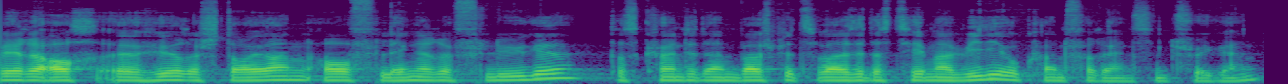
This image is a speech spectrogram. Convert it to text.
wäre auch äh, höhere Steuern auf längere Flüge. Das könnte dann beispielsweise das Thema Videokonferenzen triggern.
